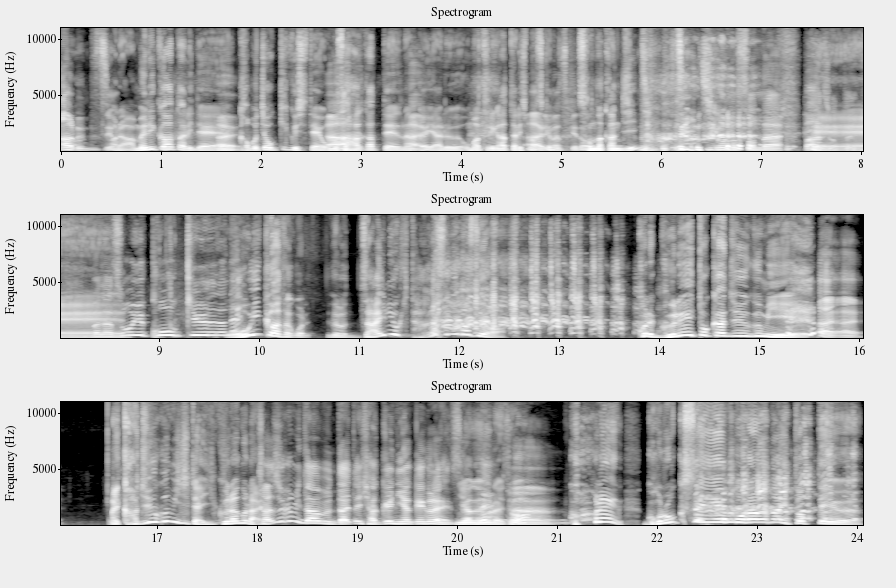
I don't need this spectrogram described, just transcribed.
あるんですよ。あれアメリカあたりでかぼちゃ大きくして重さ測ってなんかやるお祭りがあったりしますけど。そんな感じ？いちごのそんなバージョンでだからそういう高級なね。及川さんこれ。でも材料費高すぎますよ。これグレート果汁グミ。はいはい。え果汁グミ自体いくらぐらい？果汁グミ多分大体100円200円ぐらいですよね。200円ぐらいでしょ？これ56000円もらわないとっていう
